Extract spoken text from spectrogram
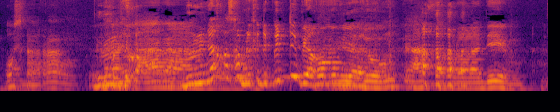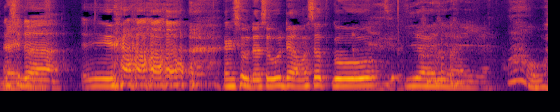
oh sekarang. Bukan sekarang. dulunya kok sambil kedip-kedip ya ngomongnya. dong. Astagfirullahaladzim. Yang sudah iya. Yang sudah sudah maksudku. Iya iya iya. wow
